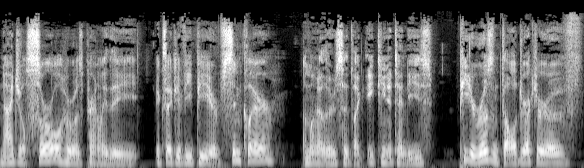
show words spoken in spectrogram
Nigel Searle, who was apparently the executive VP of Sinclair, among others, had like 18 attendees. Peter Rosenthal, director of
